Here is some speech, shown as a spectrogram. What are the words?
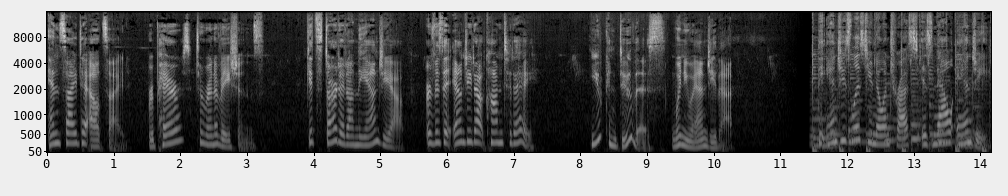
Inside to outside, repairs to renovations. Get started on the Angi app or visit Angi.com today. You can do this when you Angi that. The Angie's list you know and trust is now Angi,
